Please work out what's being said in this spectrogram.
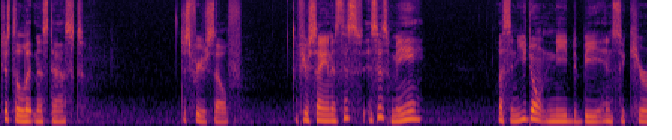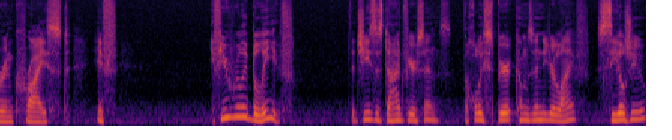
just a litmus test. Just for yourself. If you're saying, is this is this me? Listen, you don't need to be insecure in Christ if if you really believe that Jesus died for your sins. The Holy Spirit comes into your life, seals you,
